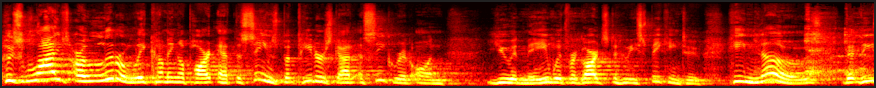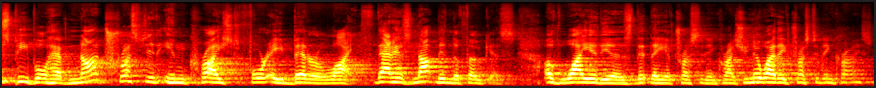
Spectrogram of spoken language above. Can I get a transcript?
whose lives are literally coming apart at the seams. But Peter's got a secret on you and me with regards to who he's speaking to. He knows that these people have not trusted in Christ for a better life. That has not been the focus of why it is that they have trusted in Christ. You know why they've trusted in Christ?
